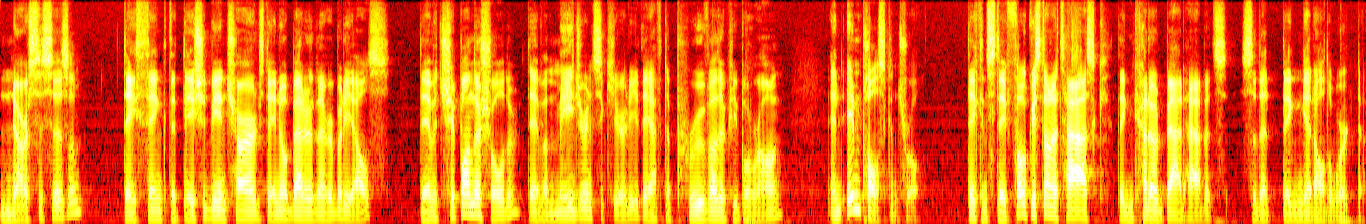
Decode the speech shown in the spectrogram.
narcissism, they think that they should be in charge, they know better than everybody else. They have a chip on their shoulder, they have a major insecurity, they have to prove other people wrong. And impulse control. They can stay focused on a task, they can cut out bad habits so that they can get all the work done.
